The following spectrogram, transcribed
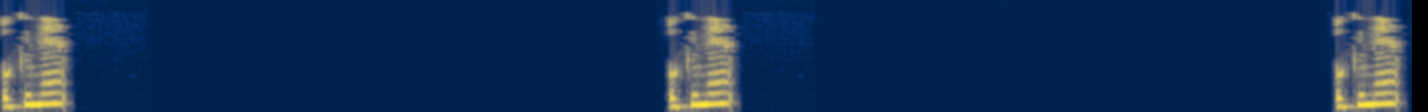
臆面臆面臆面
